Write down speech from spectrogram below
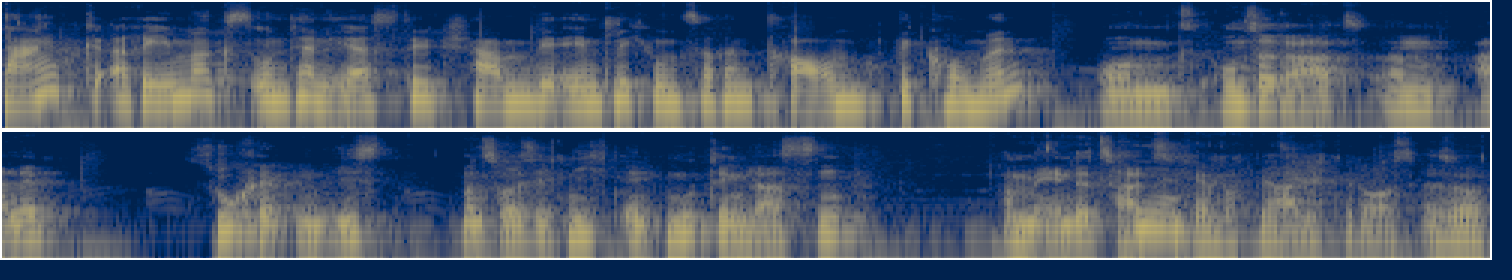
Dank Remax und Herrn Erstitsch haben wir endlich unseren Traum bekommen. Und unser Rat an alle Suchenden ist, man soll sich nicht entmutigen lassen. Am Ende zahlt ja. sich einfach Beharrlichkeit aus. Also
